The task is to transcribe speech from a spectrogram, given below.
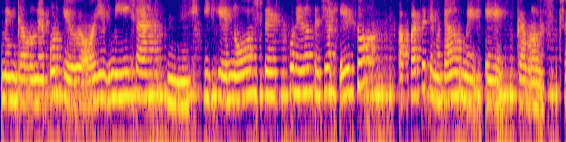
me encabroné porque, oye, es mi hija y que no estés poniendo atención. Eso, aparte que me me eh, cabrona. Sí.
